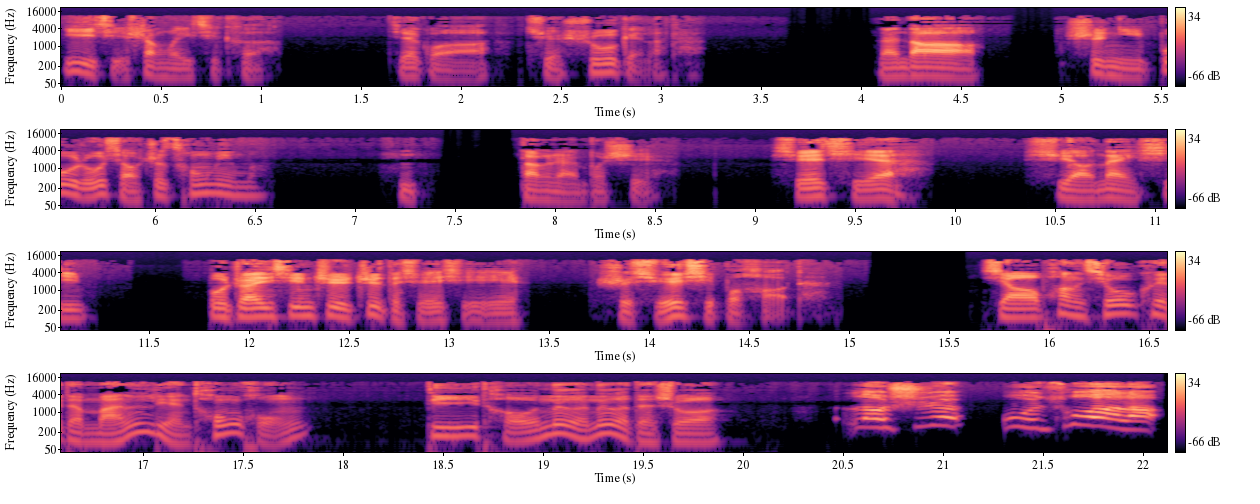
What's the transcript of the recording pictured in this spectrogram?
一起上围棋课，结果却输给了他，难道是你不如小智聪明吗？哼，当然不是。学棋需要耐心，不专心致志的学习是学习不好的。”小胖羞愧的满脸通红，低头讷讷的说：“老师，我错了，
